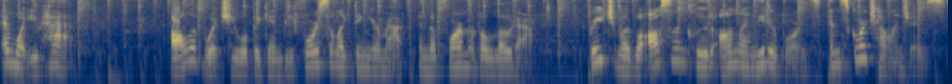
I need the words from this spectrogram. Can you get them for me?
and what you have, all of which you will begin before selecting your map in the form of a loadout. Breach mode will also include online leaderboards and score challenges.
